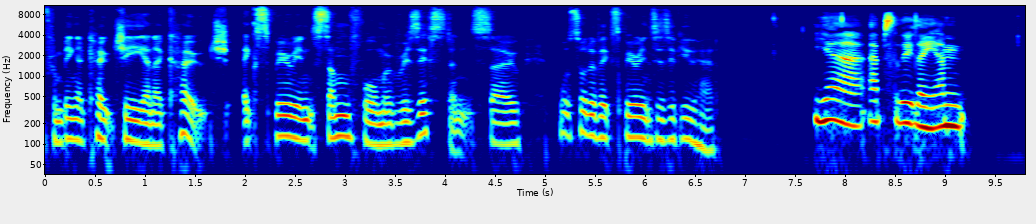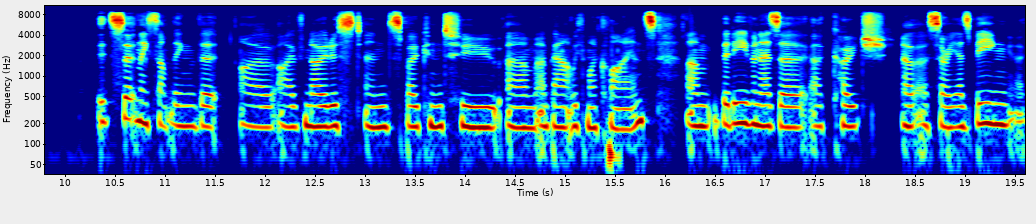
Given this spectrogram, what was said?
from being a coachee and a coach, experience some form of resistance. So, what sort of experiences have you had? Yeah, absolutely. Um, it's certainly something that I've noticed and spoken to um, about with my clients. Um, but even as a, a coach, uh, sorry, as being uh,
